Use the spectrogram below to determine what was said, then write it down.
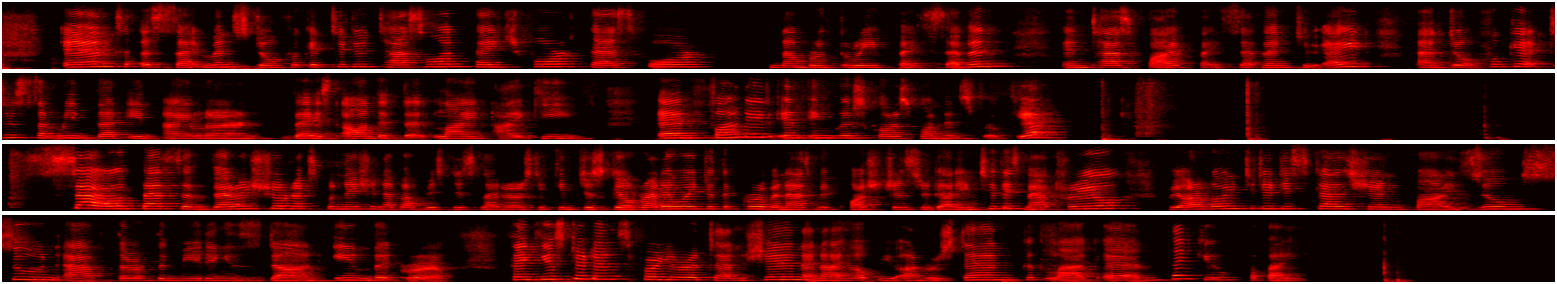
And assignments, don't forget to do task one, page four, task four, number three, page seven, and task five, page seven to eight. And don't forget to submit that in iLearn based on the deadline I give and find it in English correspondence book, yeah? So that's a very short explanation about business letters. You can just go right away to the group and ask me questions regarding to this material. We are going to do discussion by Zoom soon after the meeting is done in the group. Thank you students for your attention and I hope you understand. Good luck and thank you. Bye-bye.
